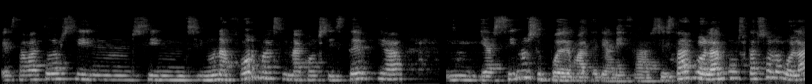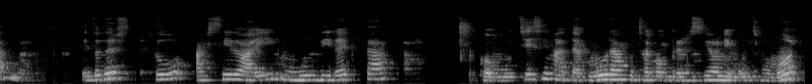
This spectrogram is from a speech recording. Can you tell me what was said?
estaba todo sin, sin, sin una forma, sin una consistencia, y así no se puede materializar. Si estás volando, estás solo volando. Entonces tú has sido ahí muy directa, con muchísima ternura, mucha comprensión y mucho amor.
